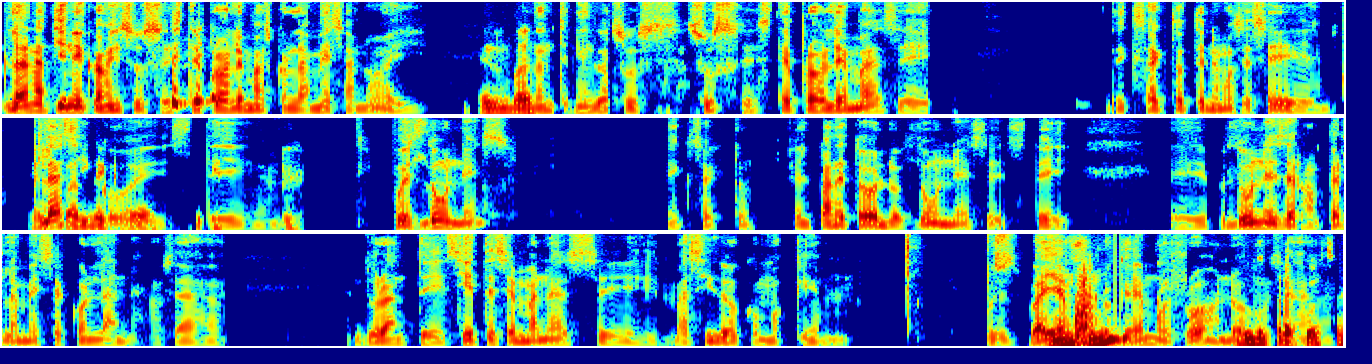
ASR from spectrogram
Lana tiene con sus este, problemas con la mesa, ¿no? Y Es más, están teniendo sus, sus este, problemas. eh, exacto, tenemos ese clásico, este, pues lunes, exacto, el pan de todos los lunes, este, eh, pues, lunes de romper la mesa con Lana. O sea, durante siete semanas eh, ha sido como que, pues vaya, por lo que vemos, Raw, ¿no? otra sea, cosa.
